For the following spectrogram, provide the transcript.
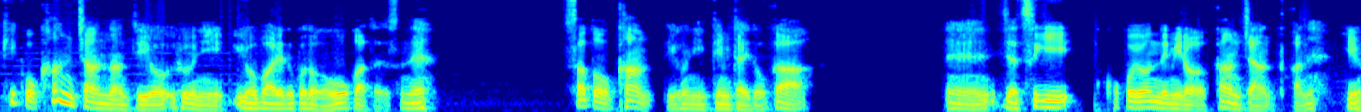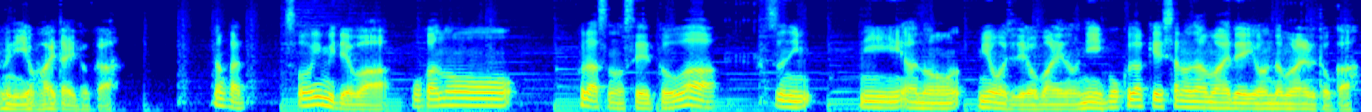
結構カンちゃんなんていう風に呼ばれることが多かったですね。佐藤カンっていう風に言ってみたりとか、えー、じゃあ次、ここ読んでみろ、カンちゃんとかね、いう風に呼ばれたりとか。なんか、そういう意味では、他のクラスの生徒は、普通に、に、あの、名字で呼ばれるのに、僕だけ下の名前で呼んでもらえるとか、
